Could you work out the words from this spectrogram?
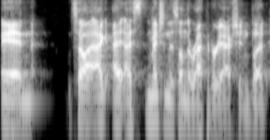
And so I, I, I mentioned this on the rapid reaction, but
